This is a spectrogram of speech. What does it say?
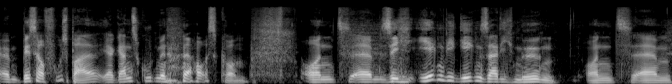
äh, bis auf Fußball ja ganz gut miteinander auskommen und ähm, sich irgendwie gegenseitig mögen. Und ähm,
